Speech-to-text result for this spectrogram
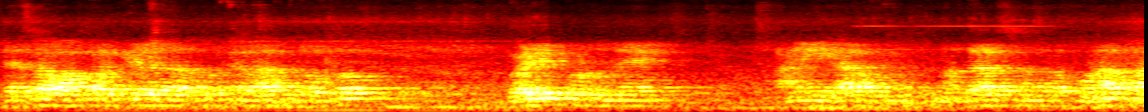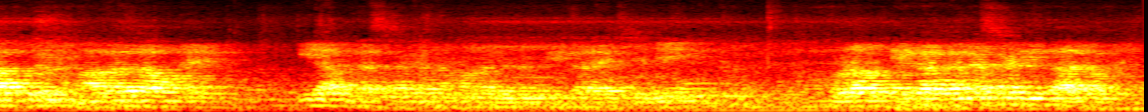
त्याचा वापर केला जातो त्याला लोक बळी पडू नये आणि या मतदारसंघ पुन्हा पाच मागे जाऊ नये ही आपल्या सगळ्यांना मला विनंती करायची मी. थोडा टीका करण्यासाठी आलो नाही.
